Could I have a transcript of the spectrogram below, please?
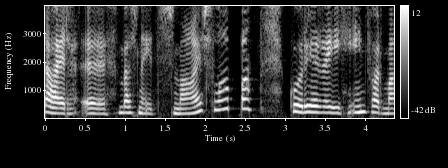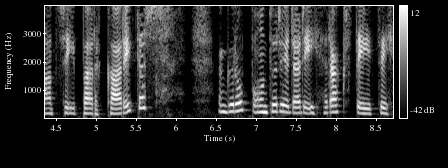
Tā ir e, baznīcas mājaslapa, kur ir arī informācija par karitas grupu, un tur ir arī rakstīti e,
